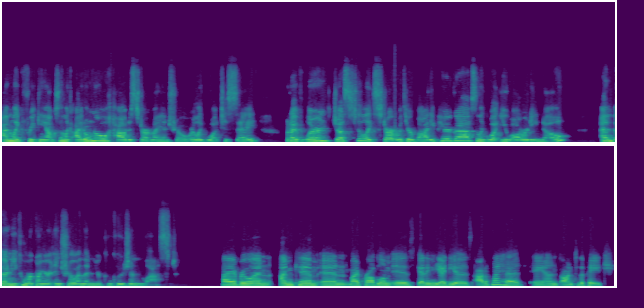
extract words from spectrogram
i'm like freaking out because i'm like i don't know how to start my intro or like what to say but i've learned just to like start with your body paragraphs and like what you already know and then you can work on your intro and then your conclusion last Hi, everyone. I'm Kim, and my problem is getting the ideas out of my head and onto the page.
